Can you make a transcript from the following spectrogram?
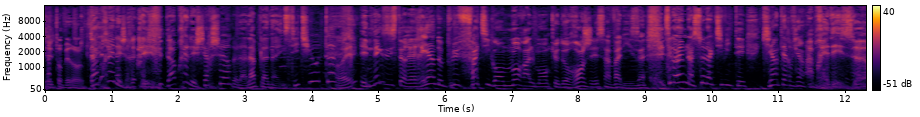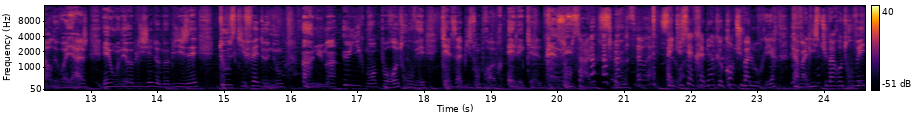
Il est tombé dans l'eau. D'après les, les- d'après les chercheurs de la Laplana Institute, Ouais. il n'existerait rien de plus fatigant moralement que de ranger sa valise. C'est quand même la seule activité qui intervient après des heures de voyage et on est obligé de mobiliser tout ce qui fait de nous un humain uniquement pour retrouver quels habits sont propres et lesquels sont sales. Et tu sais très bien que quand tu vas l'ouvrir, ta valise, tu vas retrouver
